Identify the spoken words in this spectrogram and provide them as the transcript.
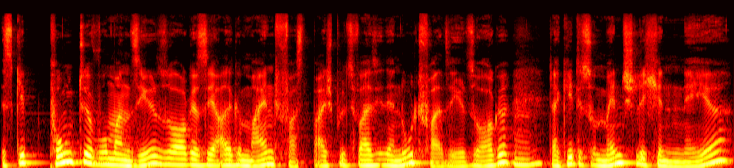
Es gibt Punkte, wo man Seelsorge sehr allgemein fasst, beispielsweise in der Notfallseelsorge. Mhm. Da geht es um menschliche Nähe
